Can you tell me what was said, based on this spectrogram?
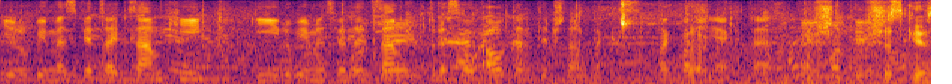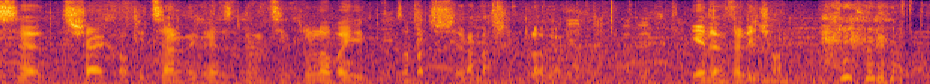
i lubimy zwiedzać zamki i lubimy zwiedzać zamki, które są autentyczne, tak, tak właśnie jak ten. I, wsz- I wszystkie z trzech oficjalnych rezydencji królowej zobaczycie na naszych blogach. Jeden zaliczony.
